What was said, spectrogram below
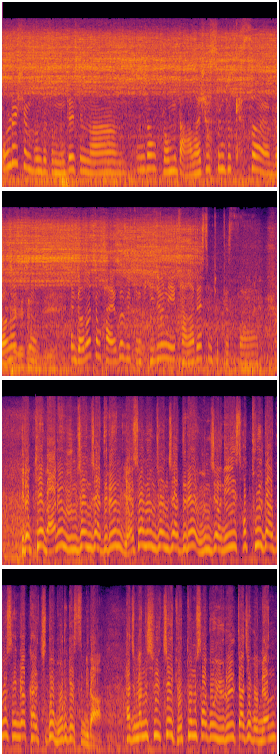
올리신 분들도 문제지만 운전 너무 안 하셨으면 좋겠어요. 면허증, 면허증 발급이 좀 기준이 강화됐으면 좋겠어요. 이렇게 많은 운전자들은 여성 운전자들의 운전이 서툴다고 생각할지도 모르겠습니다. 하지만 실제 교통사고율을 따져보면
